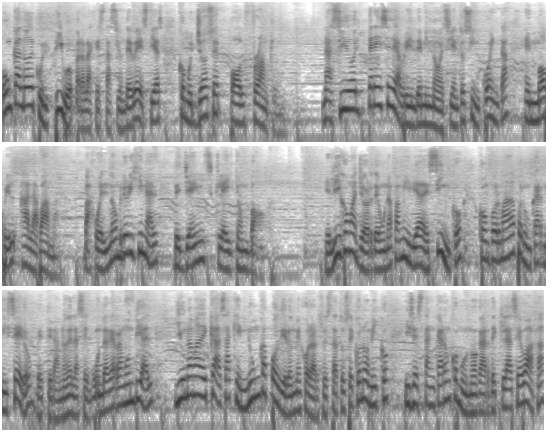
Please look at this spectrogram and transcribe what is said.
Un caldo de cultivo para la gestación de bestias como Joseph Paul Franklin, nacido el 13 de abril de 1950 en Mobile, Alabama, bajo el nombre original de James Clayton Bond el hijo mayor de una familia de cinco conformada por un carnicero, veterano de la Segunda Guerra Mundial, y una ama de casa que nunca pudieron mejorar su estatus económico y se estancaron como un hogar de clase baja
